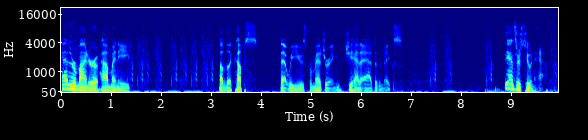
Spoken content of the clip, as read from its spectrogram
Had a reminder of how many of the cups that we use for measuring she had to add to the mix. The answer is two and a half,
